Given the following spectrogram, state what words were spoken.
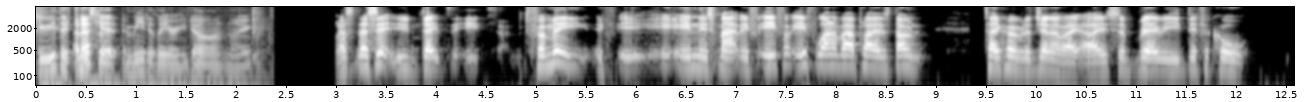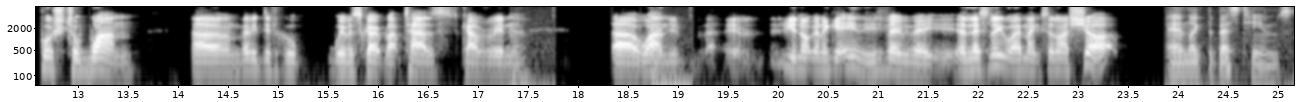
You either take it immediately or you don't. Like That's that's it. You, they, it for me, if in this map, if if if one of our players don't take over the generator, it's a very difficult push to one. Um, very difficult with a scope like Taz covering uh, one. You, you're not going to get in. It's very very unless Leroy makes a nice shot. and like the best teams,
